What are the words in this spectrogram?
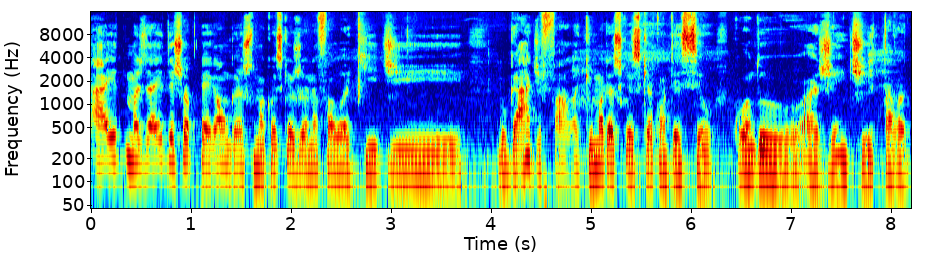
aí, mas aí deixa eu pegar um gancho de uma coisa que a Joana falou aqui de lugar de fala. Que uma das coisas que aconteceu quando a gente tava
